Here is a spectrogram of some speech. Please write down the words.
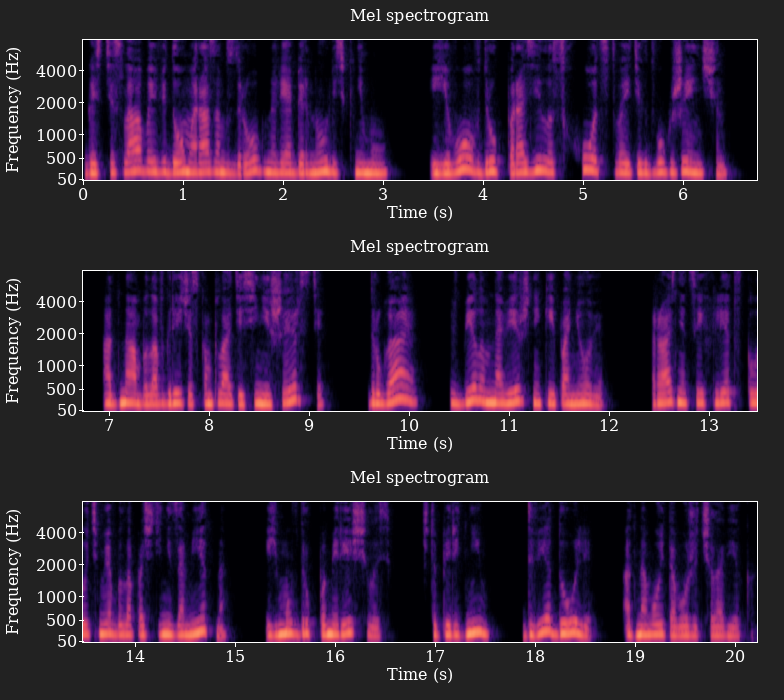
Гостислава и Ведома разом вздрогнули и обернулись к нему. И его вдруг поразило сходство этих двух женщин. Одна была в греческом платье синей шерсти, другая — в белом навершнике и паневе. Разница их лет в полутьме была почти незаметна, и ему вдруг померещилось, что перед ним две доли одного и того же человека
